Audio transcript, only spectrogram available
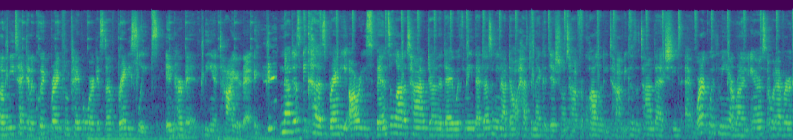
of me taking a quick break from paperwork and stuff, Brandy sleeps in her bed the entire day. now, just because Brandy already spends a lot of time during the day with me, that doesn't mean I don't have to make additional time for quality time because the time that she's at work with me or running errands or whatever,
